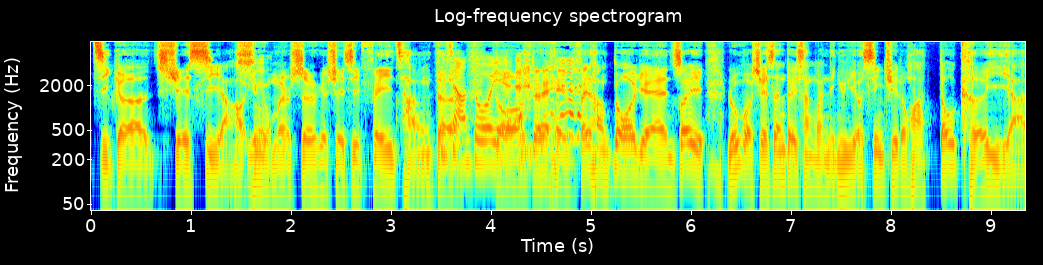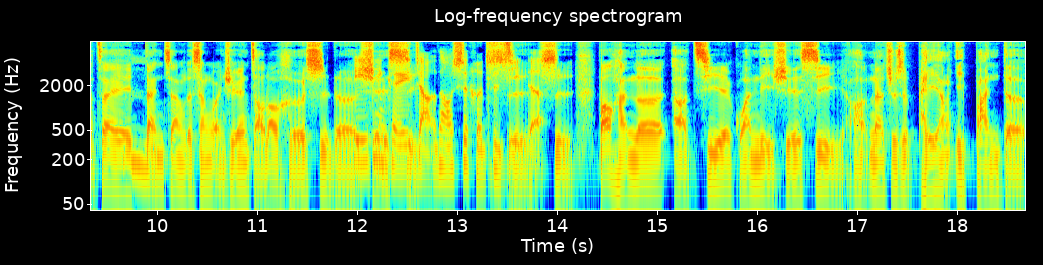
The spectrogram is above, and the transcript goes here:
几个学系啊，因为我们有十二个学系，非常的非常多元，对，非常多元。所以，如果学生对商管领域有兴趣的话，都可以啊，在淡江的商管学院找到合适的学系，一定可以找到适合自己的。是，是包含了啊，企业管理学系啊，那就是培养一般的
